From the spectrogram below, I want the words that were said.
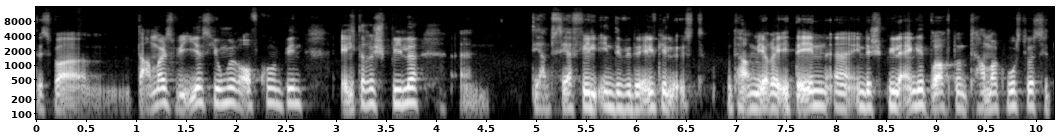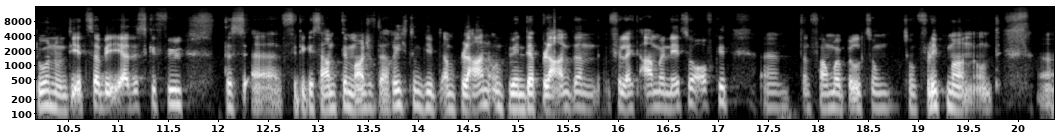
Das war damals, wie ich als Junge raufgekommen bin, ältere Spieler, ähm, die haben sehr viel individuell gelöst und haben ihre Ideen äh, in das Spiel eingebracht und haben auch gewusst, was sie tun. Und jetzt habe ich eher das Gefühl, dass äh, für die gesamte Mannschaft eine Richtung gibt, einen Plan. Und wenn der Plan dann vielleicht einmal nicht so aufgeht, äh, dann fangen wir ein bisschen zum, zum Flippen an. Und äh,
